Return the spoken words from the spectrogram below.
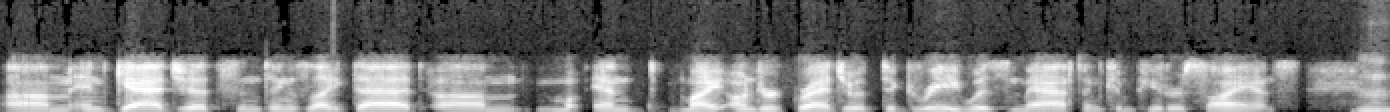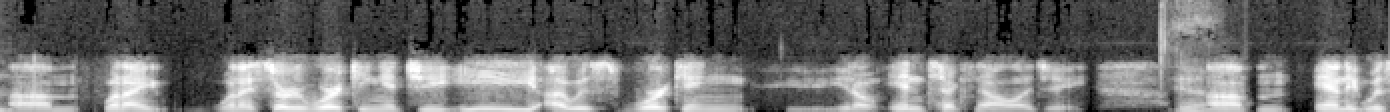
um, and gadgets and things like that. Um, and my undergraduate degree was math and computer science. Mm. when I when I started working at GE, I was working, you know, in technology. Yeah. Um, and it was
